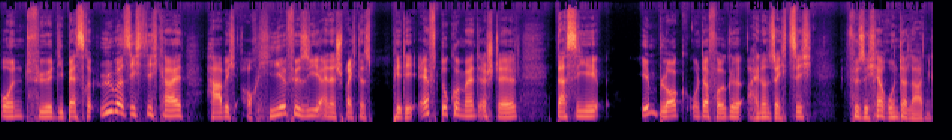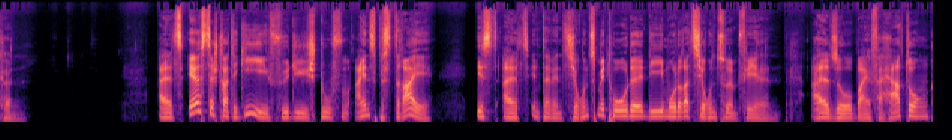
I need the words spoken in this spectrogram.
und für die bessere Übersichtlichkeit habe ich auch hier für Sie ein entsprechendes PDF-Dokument erstellt, das Sie im Blog unter Folge 61 für sich herunterladen können. Als erste Strategie für die Stufen 1 bis 3 ist als Interventionsmethode die Moderation zu empfehlen, also bei Verhärtung,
